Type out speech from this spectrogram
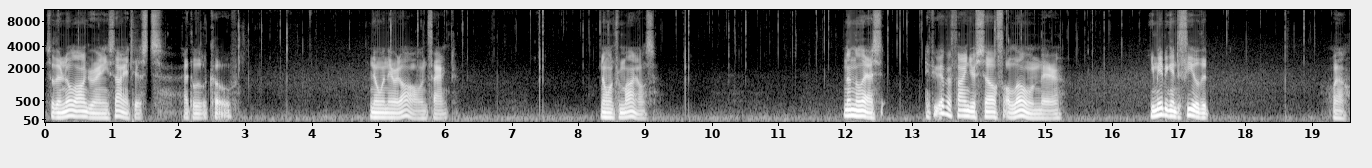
so there are no longer any scientists at the little cove. No one there at all, in fact. No one for miles. Nonetheless, if you ever find yourself alone there, you may begin to feel that, well,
